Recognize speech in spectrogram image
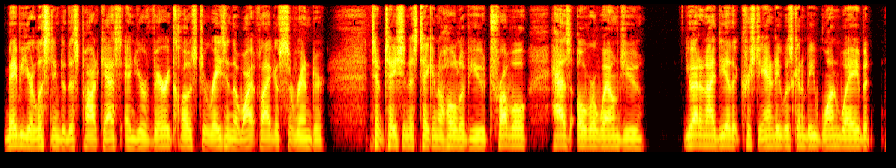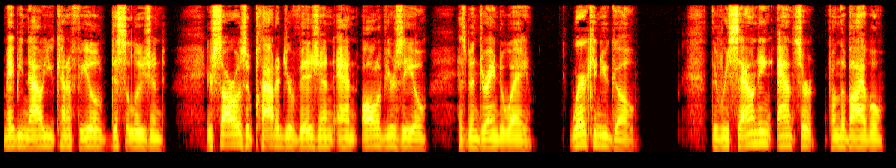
Maybe you're listening to this podcast and you're very close to raising the white flag of surrender. Temptation has taken a hold of you. Trouble has overwhelmed you. You had an idea that Christianity was going to be one way, but maybe now you kind of feel disillusioned. Your sorrows have clouded your vision and all of your zeal has been drained away. Where can you go? The resounding answer from the Bible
